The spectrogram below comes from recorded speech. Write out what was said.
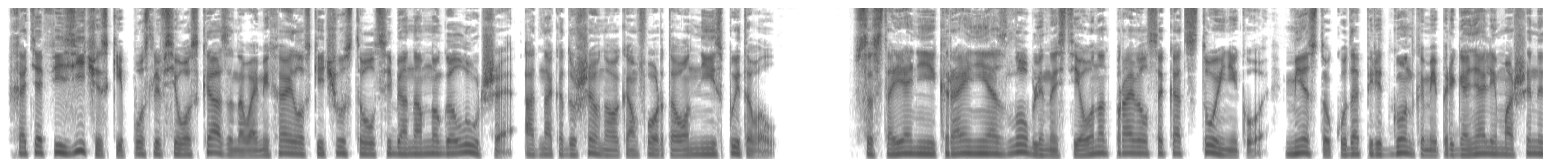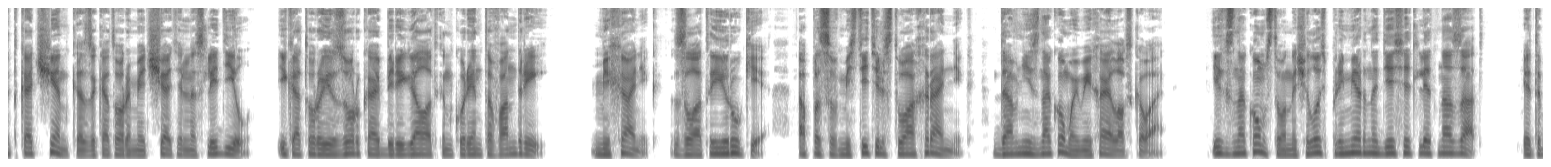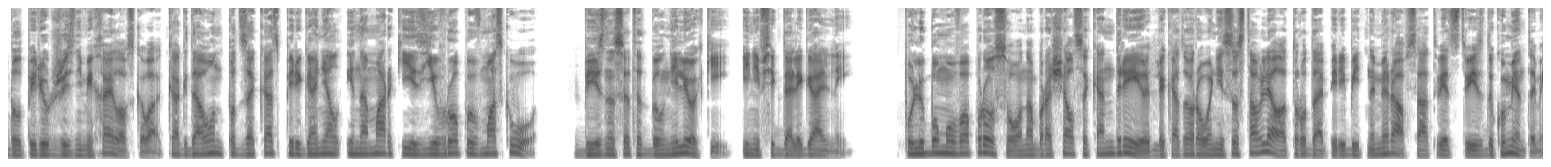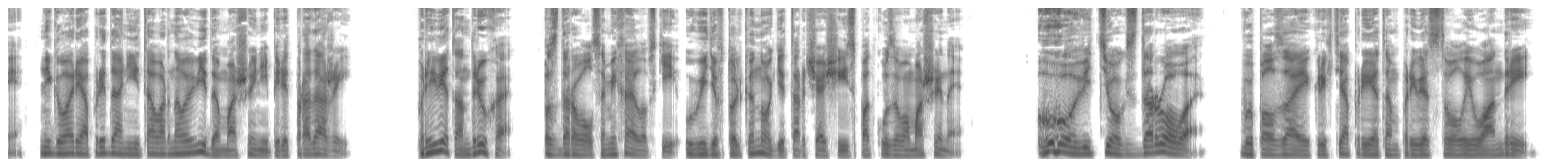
Хотя физически после всего сказанного Михайловский чувствовал себя намного лучше, однако душевного комфорта он не испытывал. В состоянии крайней озлобленности он отправился к отстойнику, месту, куда перед гонками пригоняли машины Ткаченко, за которыми тщательно следил, и которые зорко оберегал от конкурентов Андрей. Механик, золотые руки, а по совместительству охранник, давний знакомый Михайловского. Их знакомство началось примерно 10 лет назад. Это был период жизни Михайловского, когда он под заказ перегонял иномарки из Европы в Москву. Бизнес этот был нелегкий и не всегда легальный. По любому вопросу он обращался к Андрею, для которого не составляло труда перебить номера в соответствии с документами, не говоря о придании товарного вида машине перед продажей. «Привет, Андрюха!» – поздоровался Михайловский, увидев только ноги, торчащие из-под кузова машины. «О, Витек, здорово!» Выползая и кряхтя при этом приветствовал его Андрей.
